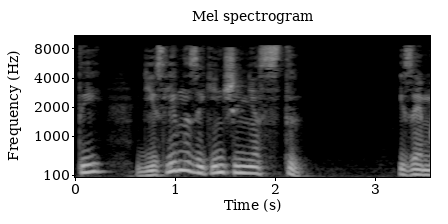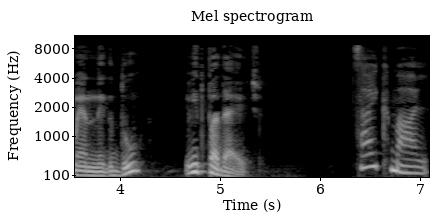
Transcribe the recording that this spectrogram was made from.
ти дієслівне закінчення ст і займенник ду відпадають. Zeig mal.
